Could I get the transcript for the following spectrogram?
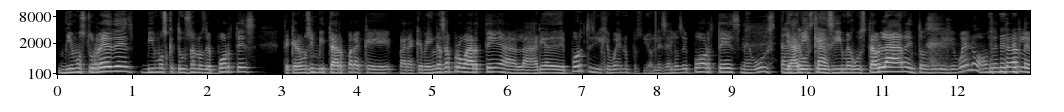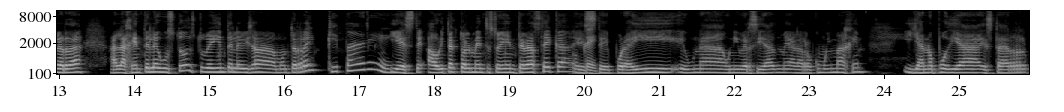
vimos tus redes, vimos que te gustan los deportes, te queremos invitar para que, para que vengas a probarte a la área de deportes. Y dije, bueno, pues yo le sé los deportes. Me gusta. Ya vi que sí me gusta hablar, entonces dije, bueno, vamos a entrarle, ¿verdad? A la gente le gustó, estuve ahí en Televisa Monterrey. ¡Qué padre! Y este, ahorita actualmente estoy en TV Azteca, este, por ahí eh, una universidad me agarró como imagen y ya no podía estar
